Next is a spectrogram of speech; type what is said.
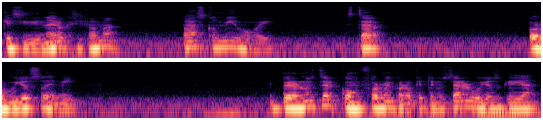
que si dinero, que si fama, paz conmigo, güey. Estar orgulloso de mí. Pero no estar conforme con lo que tengo, estar orgulloso que diga,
